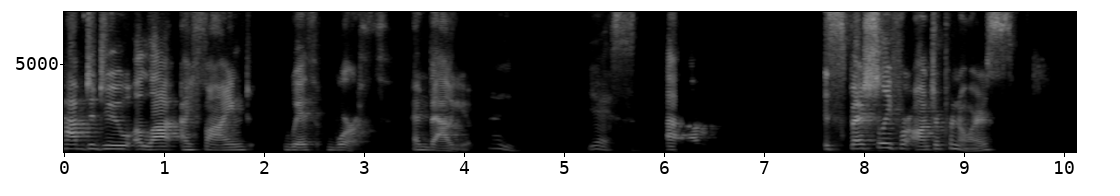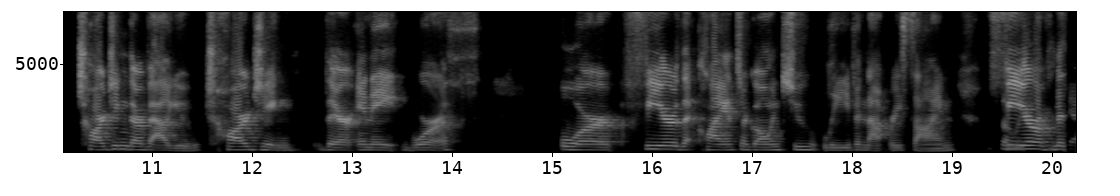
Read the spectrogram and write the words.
have to do a lot, I find, with worth and value. Yes. Um, especially for entrepreneurs, charging their value, charging their innate worth, or fear that clients are going to leave and not resign, so fear we, of yeah,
